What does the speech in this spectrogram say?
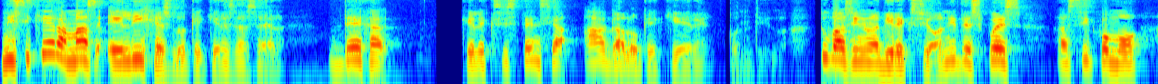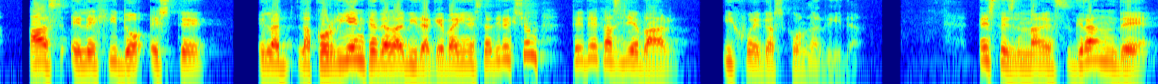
Ni siquiera más eliges lo que quieres hacer. Deja que la existencia haga lo que quiere contigo. Tú vas en una dirección y después, así como has elegido este, la, la corriente de la vida que va en esta dirección, te dejas llevar y juegas con la vida. Este es el más grande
